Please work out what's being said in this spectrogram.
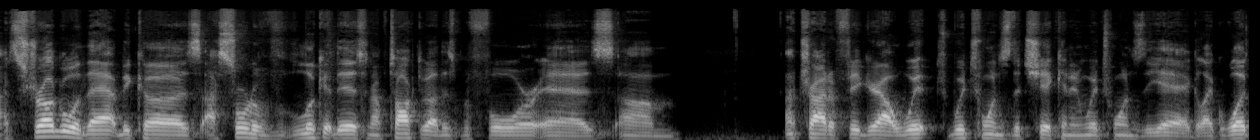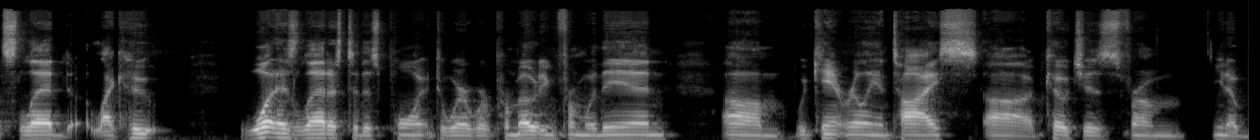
I struggle with that because I sort of look at this, and I've talked about this before. As um, I try to figure out which which one's the chicken and which one's the egg. Like what's led, like who, what has led us to this point to where we're promoting from within. Um, we can't really entice uh, coaches from you know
